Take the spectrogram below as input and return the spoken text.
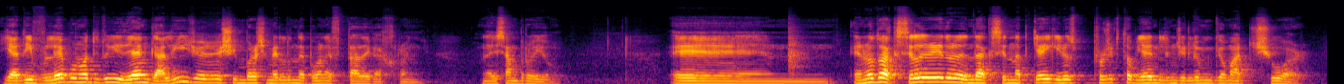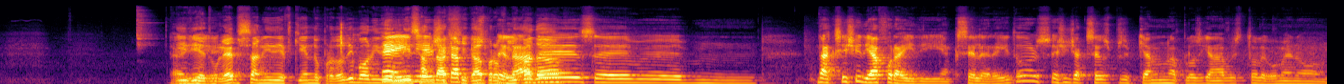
Γιατί βλέπουν ότι του η ιδέα είναι καλή και έχει μπορεί να έχει μέλλον τα επόμενα 7-10 χρόνια. Δηλαδή σαν προϊόν. Ε, ενώ το accelerator εντάξει είναι να πιάει κυρίως project τα οποία είναι λίγο- λίγο πιο mature. Ήδη Δηλαδή, δουλέψαν, ήδη ευκαιρία το πρωτότυπο, ήδη ε, ήδη λύσαν έχει τα αρχικά κάποιους προβλήματα. πελάτες, ε, ε, μ, Εντάξει, έχει διάφορα είδη accelerators, έχει και accelerators που σε πιάνουν απλώς για να βρεις το λεγόμενο,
